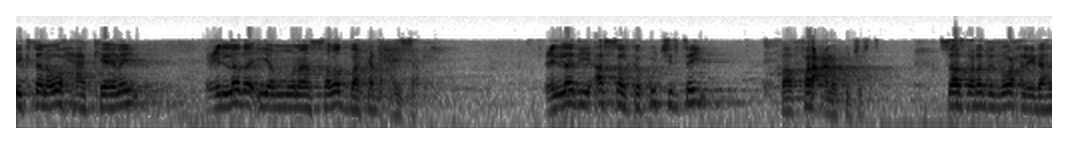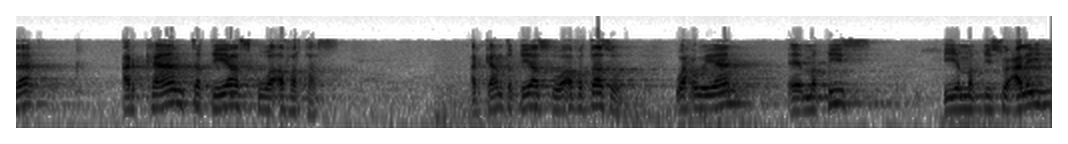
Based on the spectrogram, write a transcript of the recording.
dhigtana waxaa keenay cillada iyo munaasabad baa ka dhaxaysa. Cilladii asalka ku jirtay baa farcana ku jirta. Saas daraaddeed ba waxaa la yidhaahdaa arkaanta qiyaasku waa afartaas. Arkaanta qiyaasku waa afartaasoo waxa weeyaan maqiis iyo maqiisu calayhi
